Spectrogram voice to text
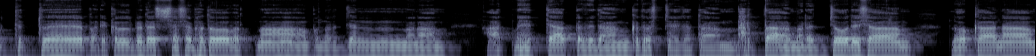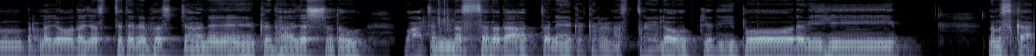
मुहूर्तित्वे परिकल्पितः शशभतो वर्त्मा पुनर्जन्मनाम् आत्मेत्यात्मविदां कृतश्चेदतां भर्तामरज्योतिषां लोकानां प्रलयोदयस्थितिविभुश्चानेकधा यः श्रुतौ वाचन्नः सतदात्मनेककिरणस्त्रैलोक्यदीपो रविः ನಮಸ್ಕಾರ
